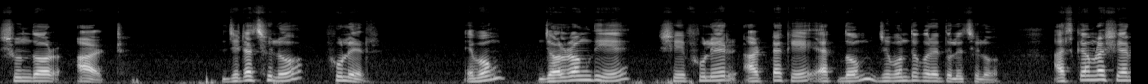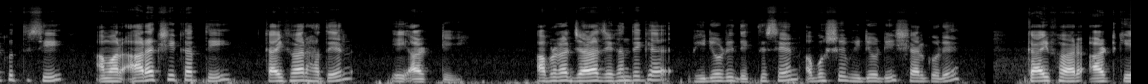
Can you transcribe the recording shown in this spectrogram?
সুন্দর আর্ট, যেটা ছিল ফুলের এবং জল রং দিয়ে সে ফুলের আর্টটাকে একদম জীবন্ত করে তুলেছিল। আজকে আমরা শেয়ার করতেছি আমার আর এক শিক্ষার্থী কাইফার হাতের এই আর্টটি আপনারা যারা যেখান থেকে ভিডিওটি দেখতেছেন, অবশ্যই ভিডিওটি শেয়ার করে কাইফার আর্টকে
